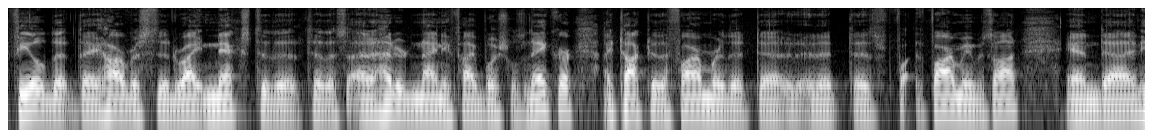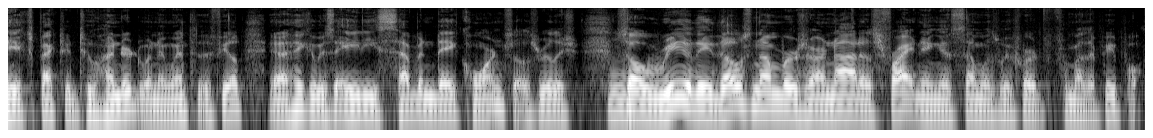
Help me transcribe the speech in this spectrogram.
field that they harvested right next to the to the at 195 bushels an acre. I talked to the farmer that uh, that his farm he was on, and uh, and he expected 200 when they went to the field. And I think it was 87 day corn, so it was really so really those numbers are not as frightening as some as we've heard from other people.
